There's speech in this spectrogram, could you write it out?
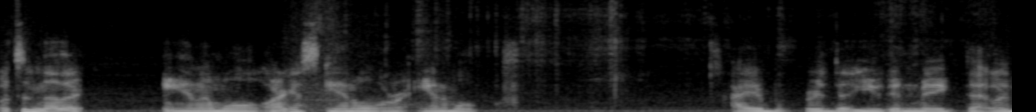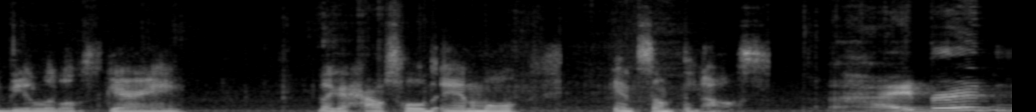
What's another animal, or I guess animal or animal hybrid that you can make that would be a little scary? Like a household animal and something else. A Hybrid?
